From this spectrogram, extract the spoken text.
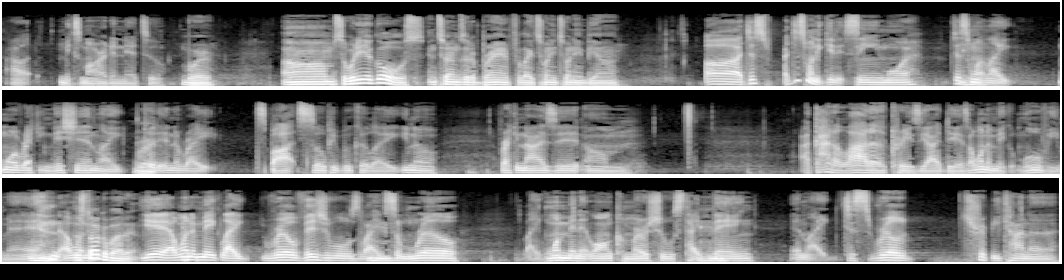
I'll mix my art in there too. Word. Um. So what are your goals in terms of the brand for like 2020 and beyond? Uh, I just I just want to get it seen more. Just want like more recognition, like Right. put it in the right spots so people could like you know recognize it. Um, I got a lot of crazy ideas. I want to make a movie, man. I Let's wanna, talk about it. Yeah, I want to make like real visuals, like some real like one minute long commercials type thing, and like just real trippy kind of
